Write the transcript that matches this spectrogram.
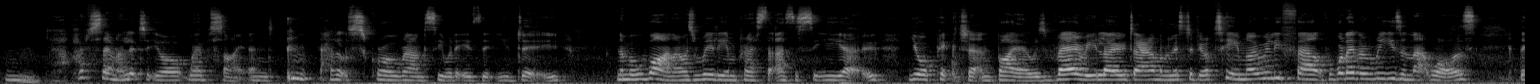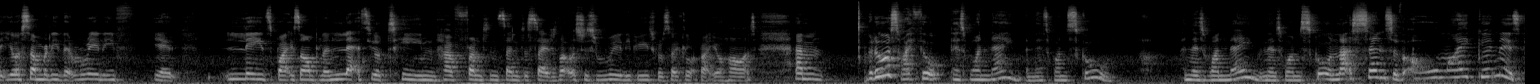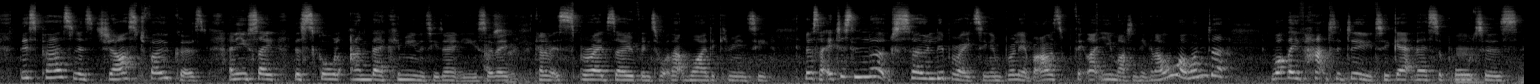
I have to say, when I looked at your website and had a little scroll around to see what it is that you do, number one, I was really impressed that as the CEO, your picture and bio was very low down on the list of your team. And I really felt, for whatever reason that was, that you're somebody that really, you know, leads by example and lets your team have front and centre stage. It was just really beautiful. Spoke a lot about your heart. Um, but also, I thought there's one name and there's one school. And there's one name and there's one school, and that sense of, oh my goodness, this person is just focused. And you say the school and their community, don't you? So Absolutely. they kind of it spreads over into what that wider community looks like. It just looked so liberating and brilliant. But I was think like you, Martin, thinking, oh, I wonder what they've had to do to get their supporters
